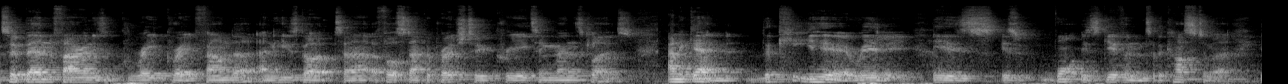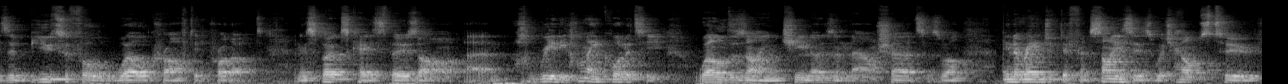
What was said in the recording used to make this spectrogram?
So Ben Farren is a great, great founder, and he's got uh, a full stack approach to creating men's clothes. And again, the key here really is is what is given to the customer is a beautiful, well-crafted product. And in Spoke's case, those are um, really high quality, well designed chinos and now shirts as well, in a range of different sizes, which helps to,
